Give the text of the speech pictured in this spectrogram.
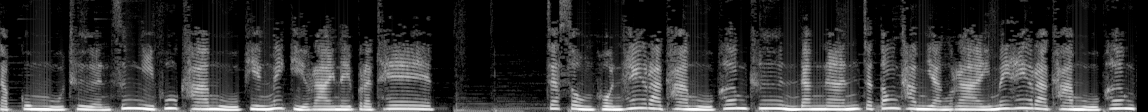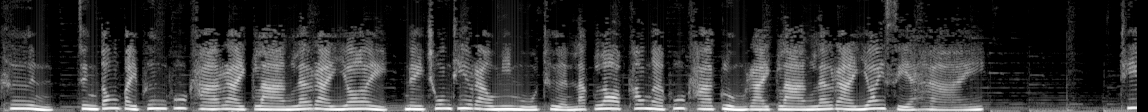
จับกลุ่มหมูเถื่อน ซึ่งมีผู้ค้าหมูเพียงไม่กี่รายในประเทศ จะส่งผลให้ราคาหมูเพิ่มขึ้น ดังนั้นจะต้องทำอย่างไรไม่ให้ราคาหมูเพิ่มขึ้น จึงต้องไปพึ่งผู้ค้ารายกลางและรายย่อย ในช่วงที่เรามีหมูเถื่อนลักลอบเข้ามาผู้ค้ากลุ่มรายกลางและรายย่อยเสียหาย ที่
